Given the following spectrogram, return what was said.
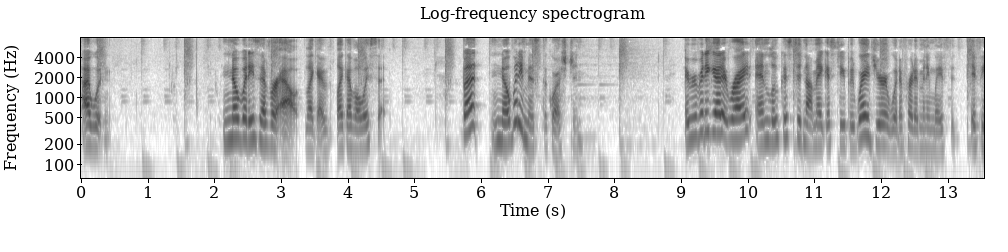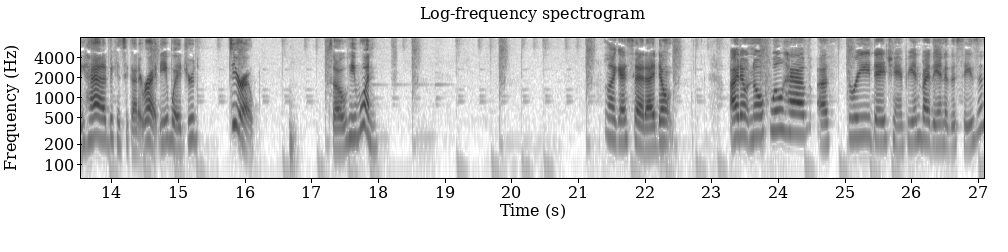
I wouldn't. Nobody's ever out, like I've like I've always said. But nobody missed the question. Everybody got it right, and Lucas did not make a stupid wager. It wouldn't have hurt him anyway if, if he had, because he got it right. He wagered zero. So he won. Like I said, I don't I don't know if we'll have a 3-day champion by the end of the season.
